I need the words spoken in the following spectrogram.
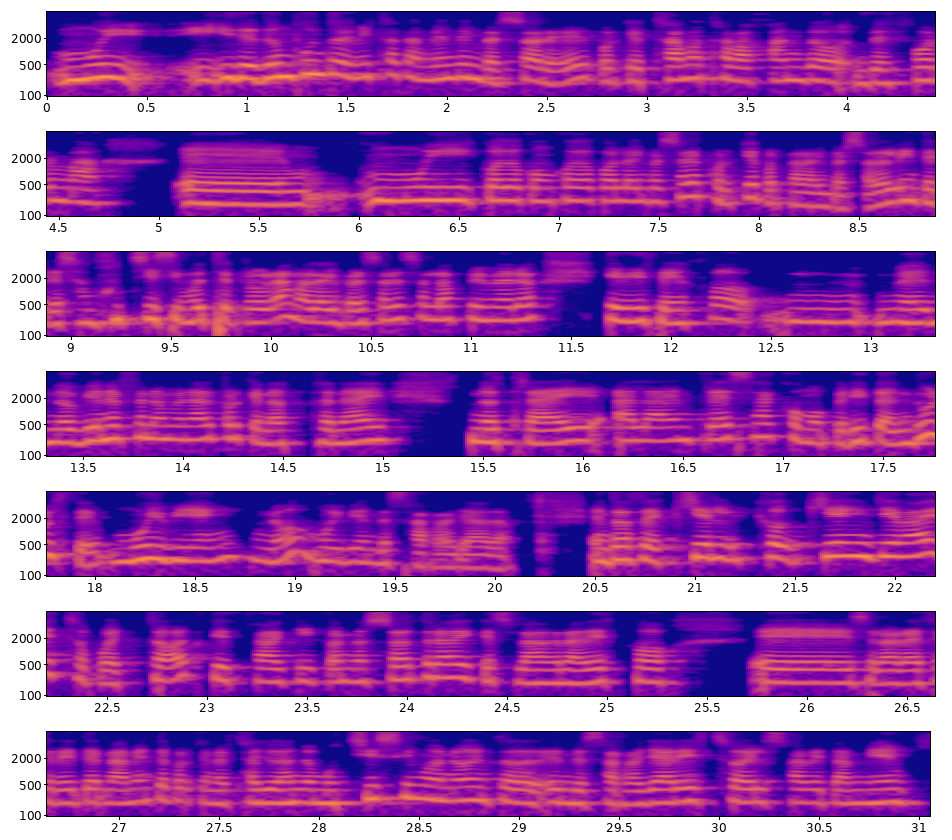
muy, y desde un punto de vista también de inversores, ¿eh? porque estamos trabajando de forma eh, muy codo con codo con los inversores. ¿Por qué? Porque a los inversores les interesa muchísimo este programa. Los inversores son los primeros que dicen, jo, mm, nos viene fenomenal porque nos, tenéis, nos traéis a la empresa como perita en dulce, muy bien, ¿no? muy bien desarrollada. Entonces, ¿quién, ¿quién lleva esto? Pues Todd, que está aquí con nosotros y que se lo agradezco, eh, se lo agradeceré eternamente porque nos está ayudando muchísimo ¿no? en, en desarrollar esto él sabe también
